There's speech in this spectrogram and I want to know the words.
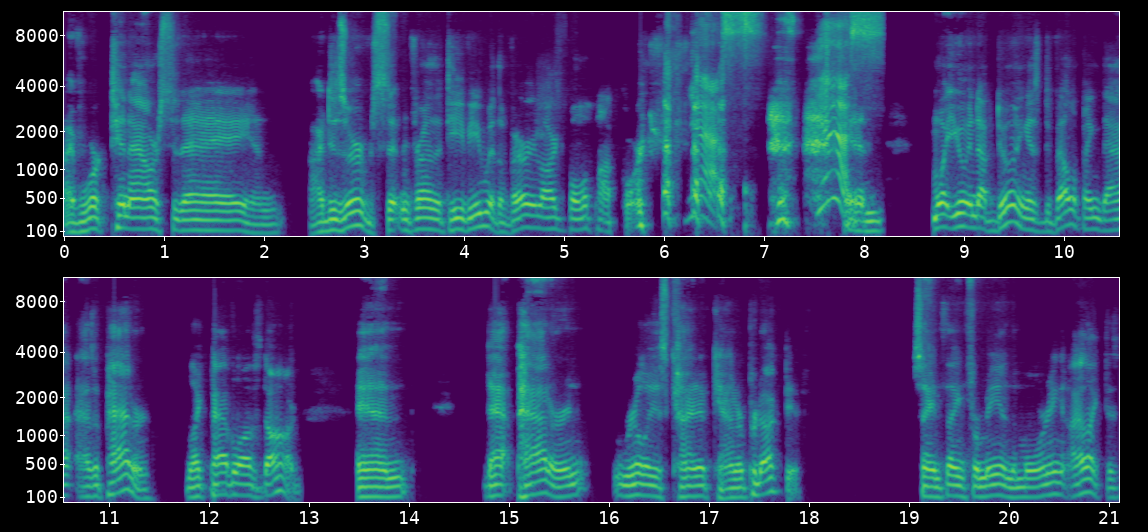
I've worked 10 hours today and I deserve to sit in front of the TV with a very large bowl of popcorn. yes. Yes. And what you end up doing is developing that as a pattern, like Pavlov's dog. And that pattern really is kind of counterproductive. Same thing for me in the morning. I like to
